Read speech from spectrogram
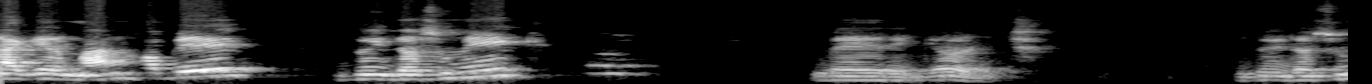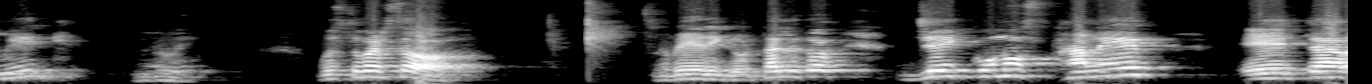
দাগের মান হবে দুই দশমিক ভেরি গুড দুই দশমিক দুই। বুঝতে পারছ? ভেরি গুড তাহলে তো যে কোনো স্থানের এটার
